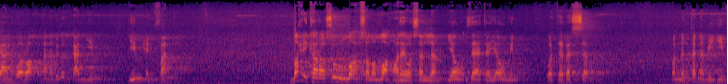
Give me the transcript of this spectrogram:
การหัวเราะของท่านนบีก็คือการยิ้มยิ้มเห็นฟัน ضحك رسول الله صلى الله عليه وسلم يوم ذات يوم وتبسم วันหนึ่งท่านนบียิ้ม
